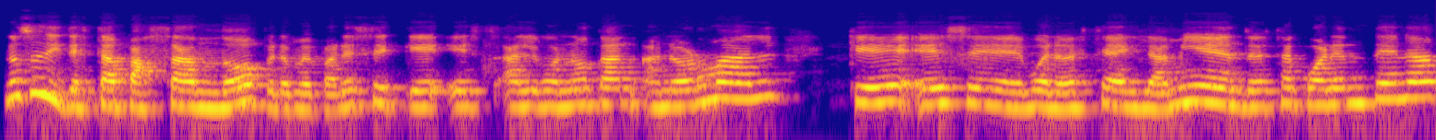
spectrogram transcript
no sé si te está pasando, pero me parece que es algo no tan anormal, que es, eh, bueno, este aislamiento, esta cuarentena,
